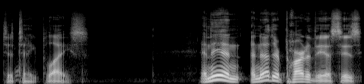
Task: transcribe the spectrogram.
to take place. And then another part of this is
